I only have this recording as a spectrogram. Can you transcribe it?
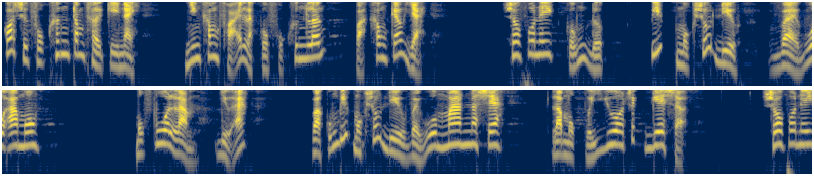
Có sự phục hưng trong thời kỳ này, nhưng không phải là cuộc phục hưng lớn và không kéo dài. Sophoni cũng được biết một số điều về vua Amon, một vua làm điều ác, và cũng biết một số điều về vua Manasseh, là một vị vua rất ghê sợ. Sophoni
